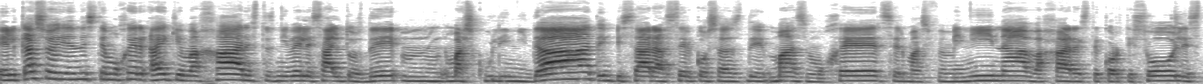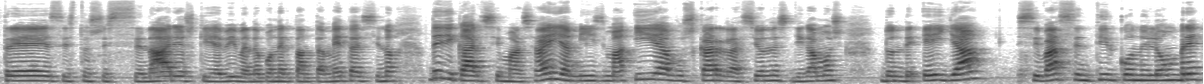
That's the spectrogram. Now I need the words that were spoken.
El caso en esta mujer hay que bajar estos niveles altos de mm, masculinidad, empezar a hacer cosas de más mujer, ser más femenina, bajar este cortisol, estrés, estos escenarios que viven, no poner tanta meta, sino dedicarse más a ella misma y a buscar relaciones, digamos, donde ella se va a sentir con el hombre,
